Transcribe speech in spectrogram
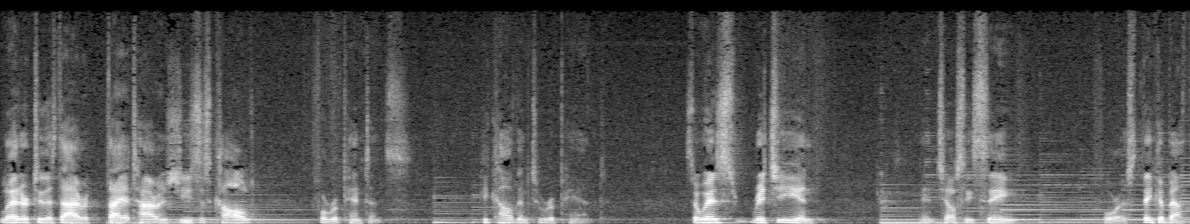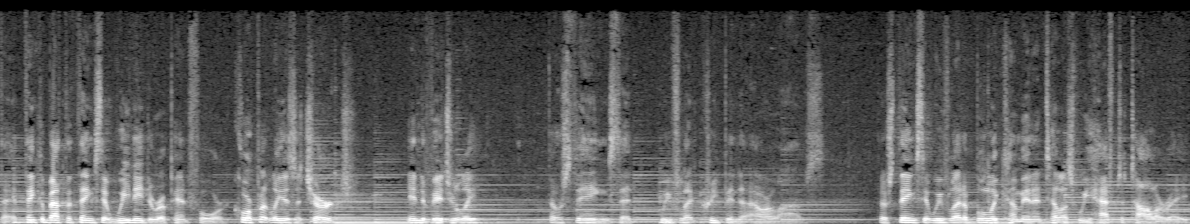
letter to the Thyatirans, Jesus called for repentance. He called them to repent. So, as Richie and, and Chelsea sing for us, think about that. Think about the things that we need to repent for, corporately as a church, individually, those things that we've let creep into our lives, those things that we've let a bully come in and tell us we have to tolerate,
